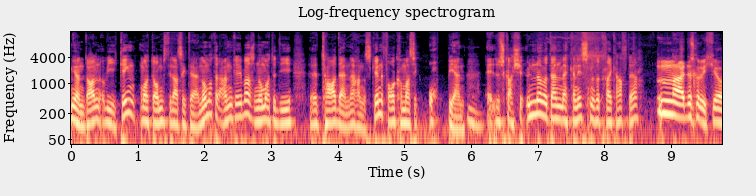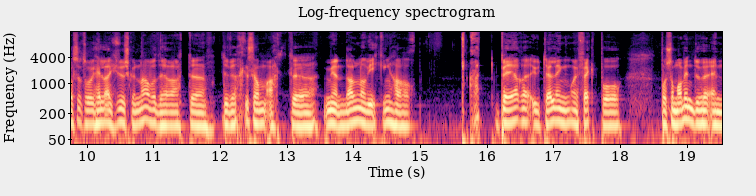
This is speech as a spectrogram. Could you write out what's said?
Mjøndalen og Viking måtte omstille seg til. Nå måtte det angripes, nå måtte de eh, ta denne hansken for å komme seg opp igjen. Mm. Du skal ikke undervurdere den mekanismen som trer i kraft der. Nei, det skal du ikke. Og så tror jeg heller ikke du skal undervurdere at uh, det virker som at uh, Mjøndalen og Viking har hatt bedre uttelling og effekt på, på sommervinduet enn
